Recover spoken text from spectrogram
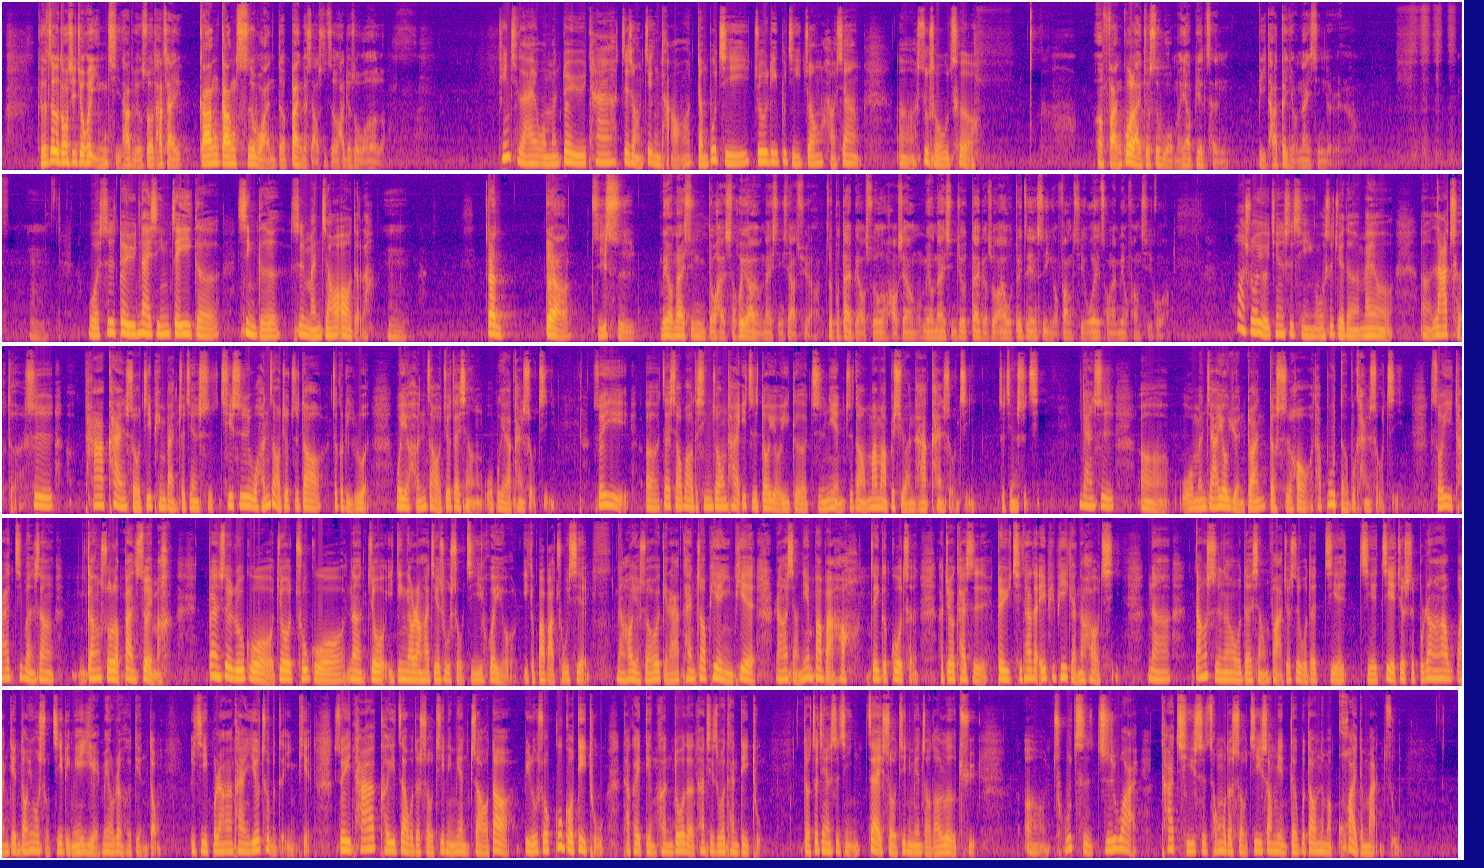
可是这个东西就会引起他，比如说他才刚刚吃完的半个小时之后，他就说我饿了。听起来，我们对于他这种镜头等不及、注意力不集中，好像呃束手无策哦。呃，反过来就是我们要变成比他更有耐心的人嗯，我是对于耐心这一个性格是蛮骄傲的啦。嗯，但对啊，即使。没有耐心，你都还是会要有耐心下去啊。这不代表说好像没有耐心，就代表说啊，我对这件事情有放弃。我也从来没有放弃过。话说有一件事情，我是觉得没有呃拉扯的，是他看手机、平板这件事。其实我很早就知道这个理论，我也很早就在想，我不给他看手机。所以呃，在小宝的心中，他一直都有一个执念，知道妈妈不喜欢他看手机这件事情。但是，呃，我们家又远端的时候，他不得不看手机，所以他基本上，刚刚说了半岁嘛，半岁如果就出国，那就一定要让他接触手机，会有一个爸爸出现，然后有时候会给他看照片、影片，让他想念爸爸哈。这个过程，他就开始对于其他的 A P P 感到好奇。那当时呢，我的想法就是我的结结界就是不让他玩电动，因为我手机里面也没有任何电动。以及不让他看 YouTube 的影片，所以他可以在我的手机里面找到，比如说 Google 地图，他可以点很多的，他其实会看地图的这件事情，在手机里面找到乐趣。嗯，除此之外，他其实从我的手机上面得不到那么快的满足。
